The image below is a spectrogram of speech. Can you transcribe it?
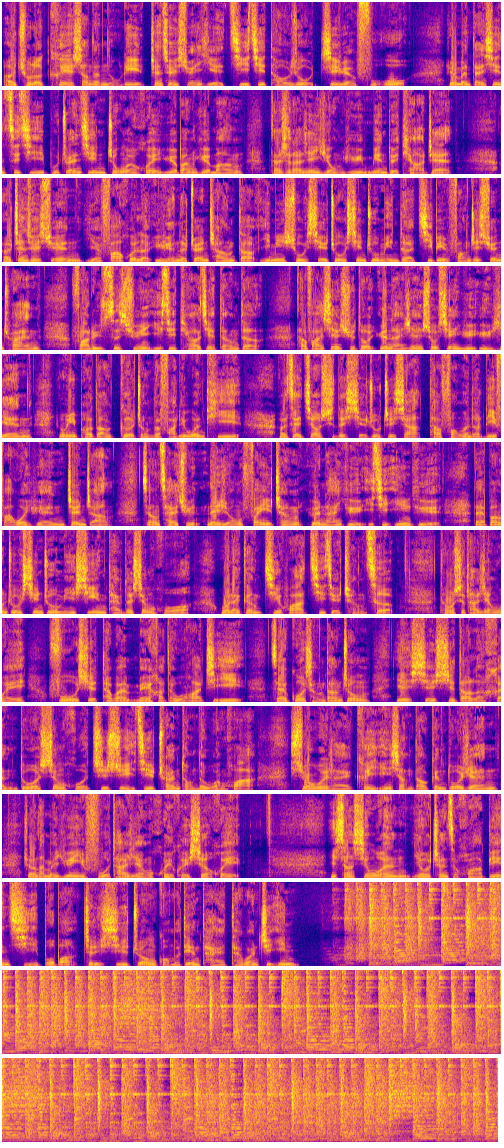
而除了课业上的努力，郑翠璇也积极投入志愿服务。原本担心自己不专心，中文会越帮越忙，但是他仍勇于面对挑战。而郑翠璇也发挥了语言的专长，到移民署协助新住民的疾病防治宣传、法律咨询以及调解等等。他发现许多越南人受限于语言，容易碰到各种的法律问题。而在教师的协助之下，他访问的立法委员、镇长将采取内容翻译成越南语以及英语，来帮助新住民适应台湾的生活。未来更计划集结成册。同时，他认为服务是台湾美好的文化之一，在过程当中也学习到了了很多生活知识以及传统的文化。希望未来可以影响到更多人，让他们愿意服务他人，回馈社会。以上新闻由陈子华编辑播报，这里是中央广播电台台湾之音。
